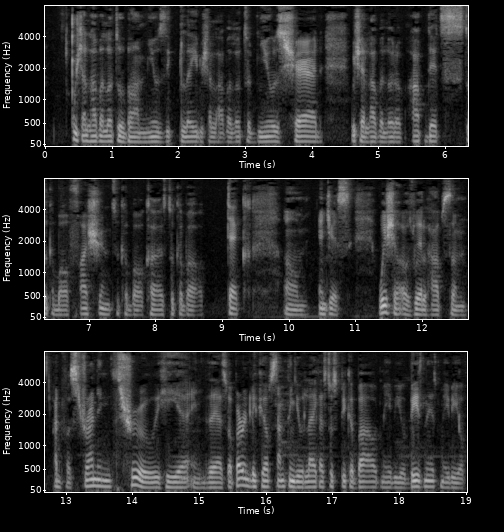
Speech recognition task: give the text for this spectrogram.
we shall have a lot of um, music played. We shall have a lot of news shared. We shall have a lot of updates. Talk about fashion. Talk about cars. Talk about tech um, and yes we shall as well have some adverts running through here and there. So apparently if you have something you would like us to speak about maybe your business maybe your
